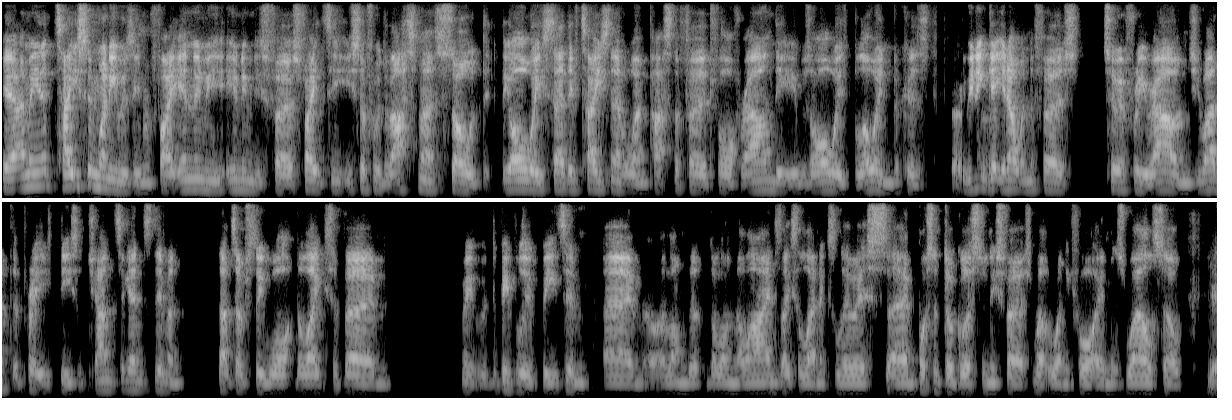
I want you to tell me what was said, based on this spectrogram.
Yeah, I mean Tyson when he was even fighting, even in his first fights, he, he, suffered with asthma. So they always said if Tyson ever went past the third, fourth round, he, he was always blowing because if he didn't get you out in the first two or three rounds, you had a pretty decent chance against him, and that's obviously what the likes of um, I mean, the people who've beat him um, along the along the lines, like Sir Lennox Lewis, um, Buster Douglas in his first well, when he fought him as well. So yeah,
